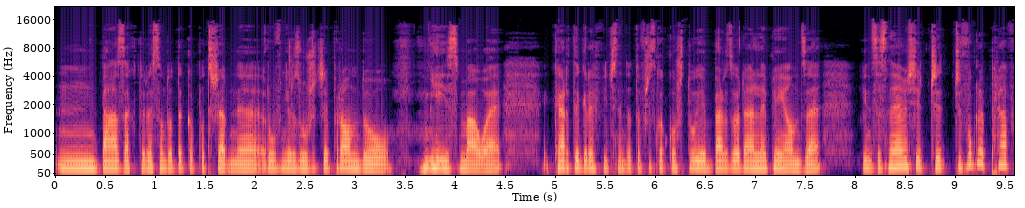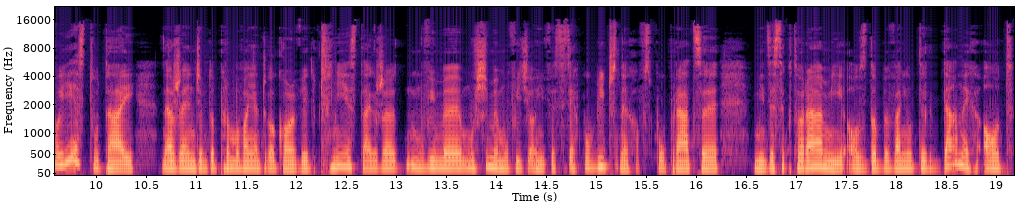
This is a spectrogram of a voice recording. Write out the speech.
mm, bazach, które są do tego potrzebne. Również zużycie prądu nie jest małe. Karty graficzne, to to wszystko kosztuje bardzo realne pieniądze, więc zastanawiam się, czy, czy w ogóle prawo jest tutaj narzędziem do promowania czegokolwiek, czy nie jest tak, że mówimy, musimy mówić o inwestycjach publicznych, o współpracy między sektorami, o zdobywaniu tych danych od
